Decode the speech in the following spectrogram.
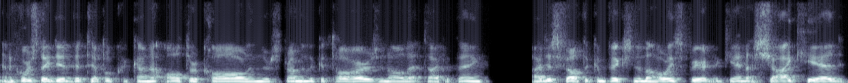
And of course, they did the typical kind of altar call and they're strumming the guitars and all that type of thing. I just felt the conviction of the Holy Spirit. And again, a shy kid,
